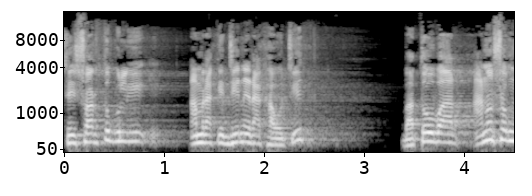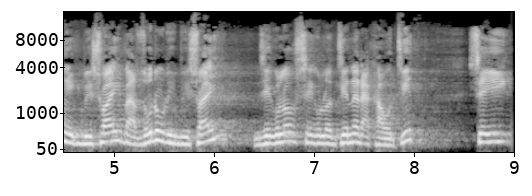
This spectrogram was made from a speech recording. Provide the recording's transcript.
সেই শর্তগুলি আমরাকে জেনে রাখা উচিত। বা তৌবার আনুষঙ্গিক বিষয় বা জরুরি বিষয় যেগুলো সেগুলো জেনে রাখা উচিত। সেই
